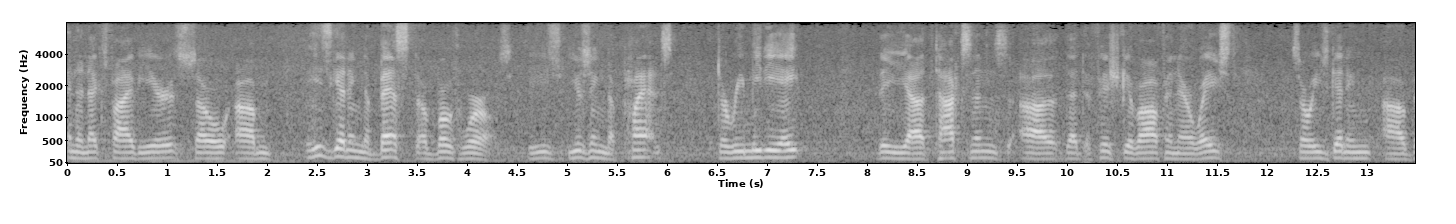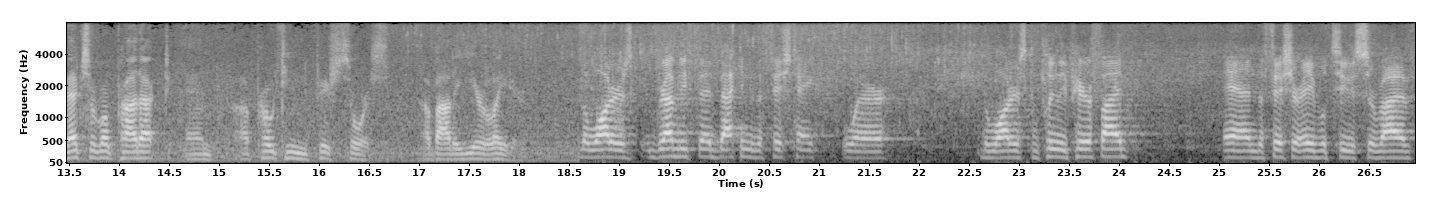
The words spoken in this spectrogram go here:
in the next five years. So um, he's getting the best of both worlds. He's using the plants to remediate the uh, toxins uh, that the fish give off in their waste. So he's getting a vegetable product and a protein fish source about a year later. The water is gravity fed back into the fish tank where the water is completely purified and the fish are able to survive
